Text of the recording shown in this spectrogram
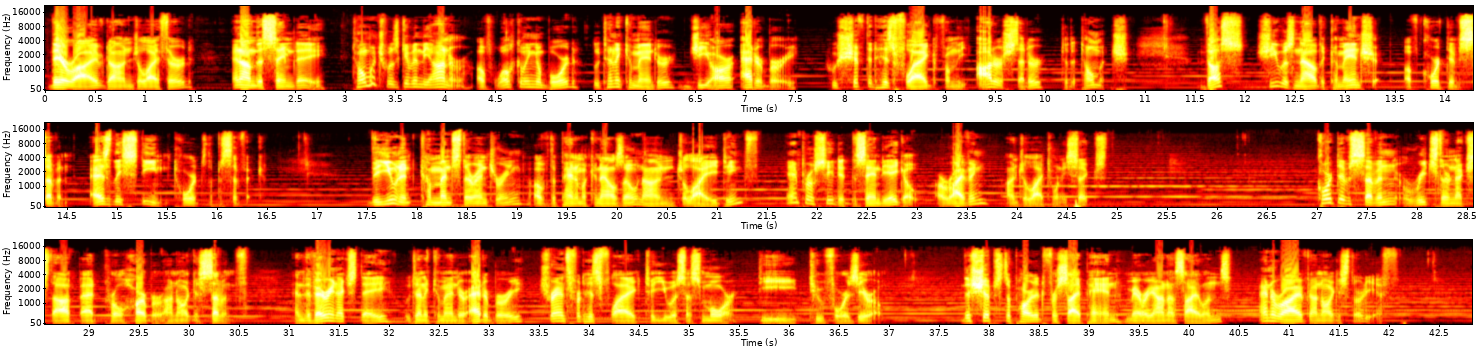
They arrived on July 3rd, and on this same day, Tomich was given the honor of welcoming aboard Lieutenant Commander G.R. Atterbury, who shifted his flag from the Otter Otterstetter to the Tomich. Thus, she was now the command ship of Corps 7 as they steamed towards the Pacific. The unit commenced their entering of the Panama Canal Zone on July 18th and proceeded to San Diego, arriving on July 26th. Corps 7 reached their next stop at Pearl Harbor on August 7th, and the very next day, Lieutenant Commander Atterbury transferred his flag to USS Moore, DE 240. The ships departed for Saipan, Marianas Islands, and arrived on August 30th.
